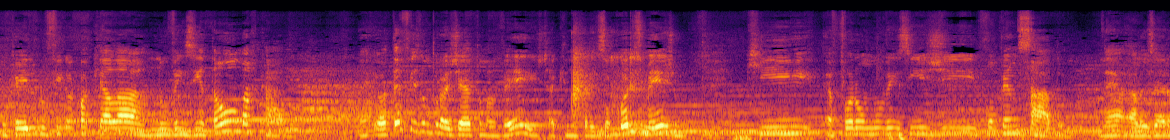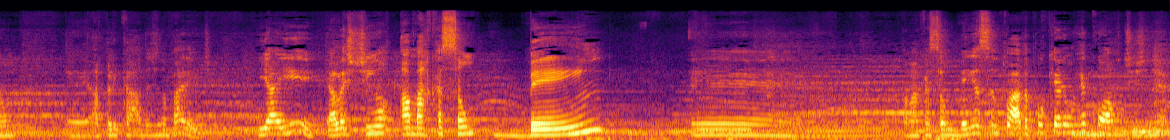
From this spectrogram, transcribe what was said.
Porque ele não fica com aquela nuvenzinha tão marcada. Eu até fiz um projeto uma vez, aqui no Paredes Cores mesmo, que foram nuvenzinhas de compensado. Né? Elas eram é, aplicadas na parede. E aí elas tinham a marcação bem. É, a marcação bem acentuada porque eram recortes, né?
